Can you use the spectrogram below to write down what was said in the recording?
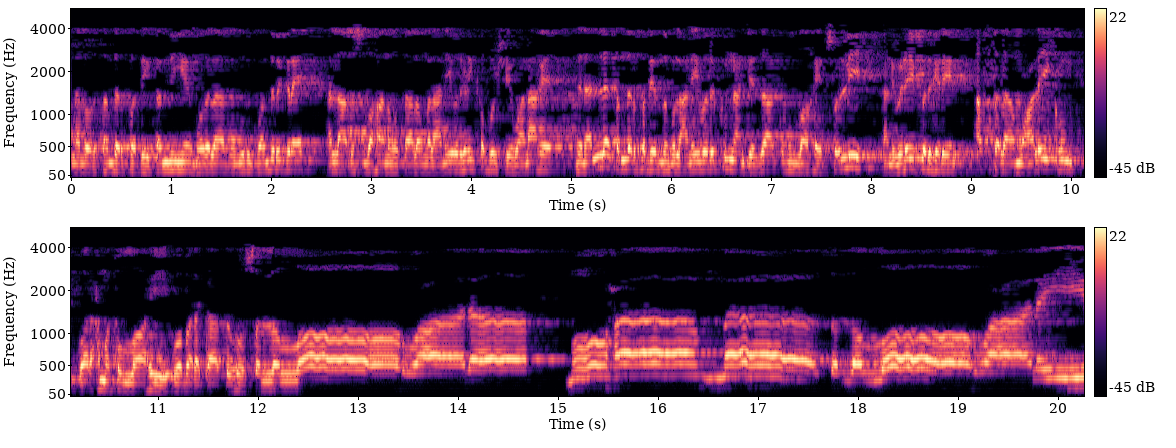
நல்ல ஒரு சந்தர்ப்பத்தை தந்தீங்க முதலாவது ஊருக்கு வந்திருக்கிறேன் அல்லாஹ் சுபஹானு தால உங்கள் அனைவரையும் கபூல் செய்வானாக இந்த நல்ல சந்தர்ப்பத்தை இருந்த உங்கள் அனைவருக்கும் நான் ஜெசாக்குமுல்லாக சொல்லி நான் விடைபெறுகிறேன் அஸ்ஸலாமு அலைக்கும் வரஹமத்துல்லாஹி வபரகாத்துஹு ஸல்லல்லாஹு அலா முஹம்மத் ஸல்லல்லாஹு அலைஹி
